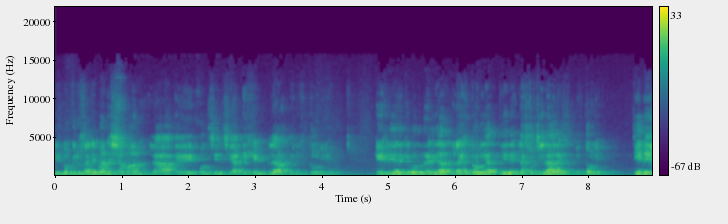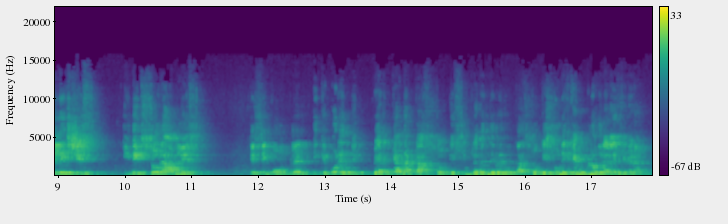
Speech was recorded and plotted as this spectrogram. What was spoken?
Es lo que los alemanes llaman la eh, conciencia ejemplar de la historia, que es la idea de que, bueno, en realidad la historia tiene, las sociedades, la historia, tiene leyes inexorables que se cumplen y que por ende ver cada caso es simplemente ver un caso que es un ejemplo de la ley general.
